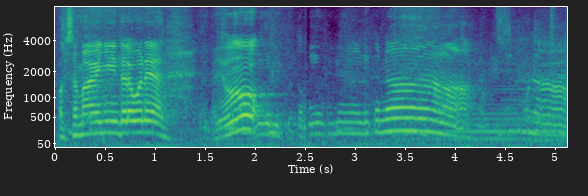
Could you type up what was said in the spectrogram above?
pagsamahin niyo yung dalawa na yan. Ayo! Tutukin ka na, halika na. Isip mo na.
